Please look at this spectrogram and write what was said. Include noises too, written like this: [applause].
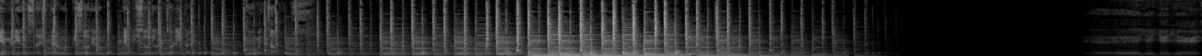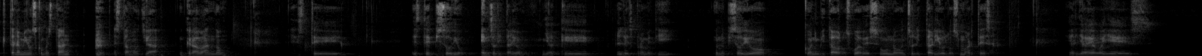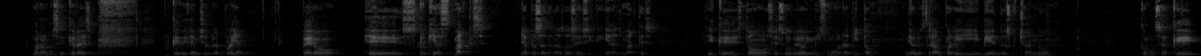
Bienvenidos a este nuevo episodio, episodio en solitario. Comenzamos. Ey, ey, ey, ey. ¿Qué tal amigos? ¿Cómo están? [clears throat] Estamos ya grabando este, este episodio en solitario, ya que les prometí un episodio con invitado los jueves, uno en solitario los martes. El día de hoy es, bueno, no sé qué hora es, [laughs] porque dejé mi celular por allá, pero es, creo que ya es martes, ya pasa de las 12, así que ya es martes. Así que esto se sube hoy mismo, un ratito. Ya lo estarán por ahí viendo, escuchando. Como sea que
